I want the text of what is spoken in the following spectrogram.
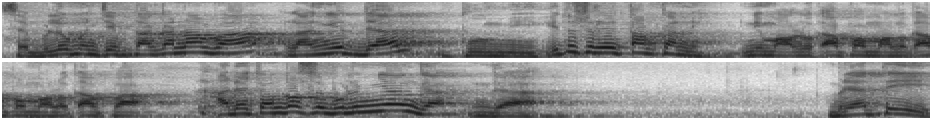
Sebelum menciptakan apa? Langit dan bumi. Itu sudah ditetapkan nih. Ini makhluk apa, makhluk apa, makhluk apa. Ada contoh sebelumnya enggak? Enggak. Berarti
